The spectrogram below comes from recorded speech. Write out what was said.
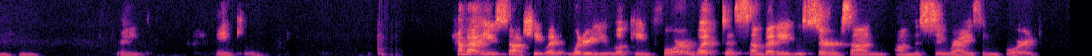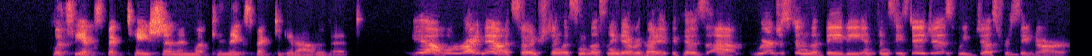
Mhm. Great, thank you. How about you, Sashi? What, what are you looking for? What does somebody who serves on, on the Sioux Rising Board? What's the expectation and what can they expect to get out of it? Yeah, well, right now it's so interesting listening listening to everybody because um, we're just in the baby infancy stages. We just received our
